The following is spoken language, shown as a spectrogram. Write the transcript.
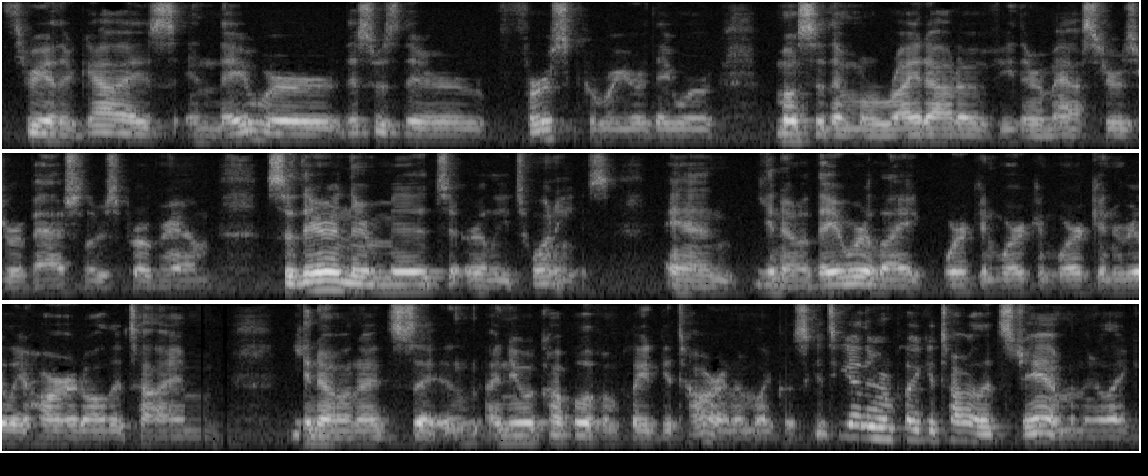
three other guys, and they were this was their first career. They were most of them were right out of either a master's or a bachelor's program, so they're in their mid to early twenties, and you know they were like working, working, working really hard all the time. You know, and I'd say, and I knew a couple of them played guitar, and I'm like, let's get together and play guitar, let's jam. And they're like,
